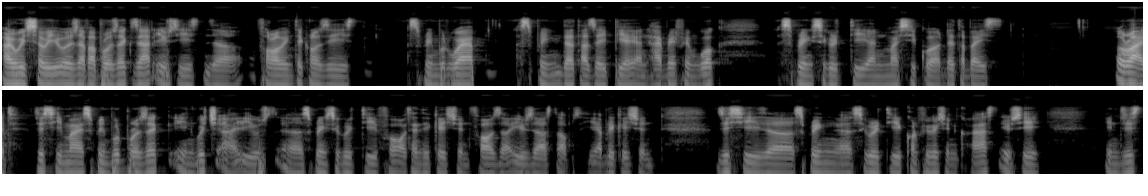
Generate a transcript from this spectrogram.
I will show you a Java project that uses the following technologies Spring Boot Web, Spring Data JPA and Hibernate Framework, Spring Security and MySQL database. Alright, this is my Spring Boot project in which I use uh, Spring Security for authentication for the users of the application. This is the Spring uh, Security configuration class. You see, in this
